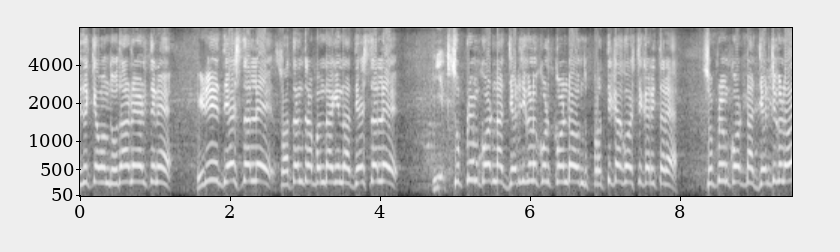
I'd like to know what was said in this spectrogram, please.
ಇದಕ್ಕೆ ಒಂದು ಉದಾಹರಣೆ ಹೇಳ್ತೀನಿ. ಇಡೀ ದೇಶದಲ್ಲಿ ಸ್ವತಂತ್ರ ಬಂದಾಗಿಂದ ದೇಶದಲ್ಲಿ ಸುಪ್ರೀಂ ಕೋರ್ಟ್ನ ಜಡ್ಜ್ಗಳು ಕುಳಿತುಕೊಂಡು ಒಂದು ಪತ್ರಿಕಾಗೋಷ್ಠಿ ಕರೀತಾರೆ. ಸುಪ್ರೀಂ ಕೋರ್ಟ್ನ ಜಡ್ಜ್ಗಳು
